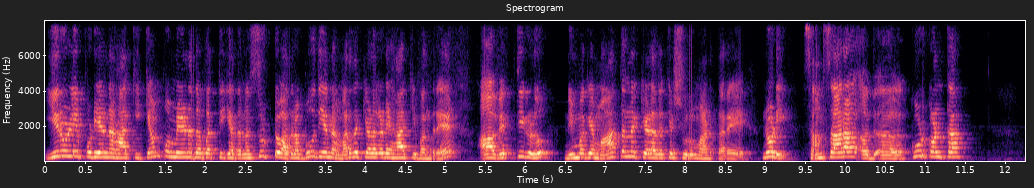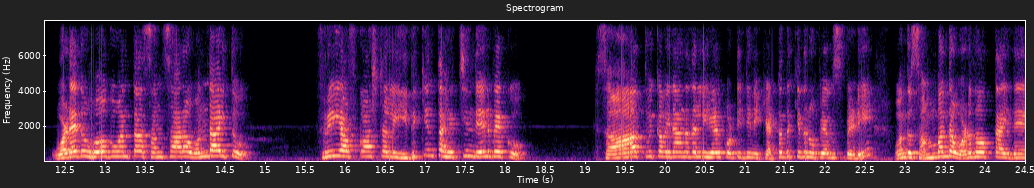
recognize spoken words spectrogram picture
ಈರುಳ್ಳಿ ಪುಡಿಯನ್ನ ಹಾಕಿ ಕೆಂಪು ಮೇಣದ ಬತ್ತಿಗೆ ಅದನ್ನ ಸುಟ್ಟು ಅದರ ಬೂದಿಯನ್ನ ಮರದ ಕೆಳಗಡೆ ಹಾಕಿ ಬಂದ್ರೆ ಆ ವ್ಯಕ್ತಿಗಳು ನಿಮಗೆ ಮಾತನ್ನ ಕೇಳೋದಕ್ಕೆ ಶುರು ಮಾಡ್ತಾರೆ. ನೋಡಿ, ಸಂಸಾರ ಕೂಡ್ಕೊಳ್ತಾ ಒಡೆದು ಹೋಗುವಂತ ಸಂಸಾರ ಒಂದಾಯ್ತು. ಫ್ರೀ ಆಫ್ ಕಾಸ್ಟ್ ಅಲ್ಲಿ ಇದಕ್ಕಿಂತ ಹೆಚ್ಚಿಂದ ಏನ್ ಬೇಕು? ಸಾತ್ವಿಕ ವಿಧಾನದಲ್ಲಿ ಹೇಳ್ಕೊಟ್ಟಿದ್ದೀನಿ, ಕೆಟ್ಟದಕ್ಕೆ ಇದನ್ನು ಉಪಯೋಗಿಸ್ಬೇಡಿ. ಒಂದು ಸಂಬಂಧ ಒಡೆದು ಹೋಗ್ತಾ ಇದೆ.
